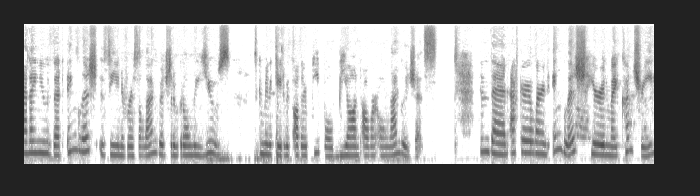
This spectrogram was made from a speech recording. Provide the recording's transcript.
And I knew that English is the universal language that we could only use to communicate with other people beyond our own languages. And then after I learned English here in my country,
